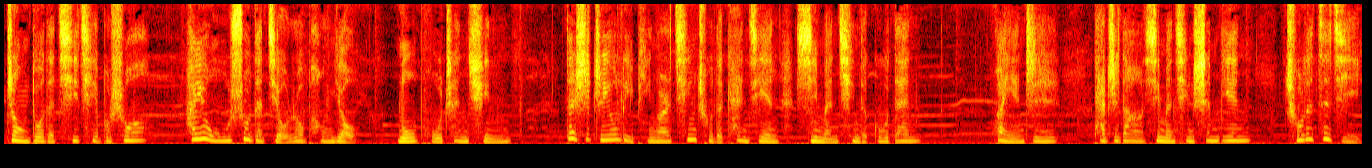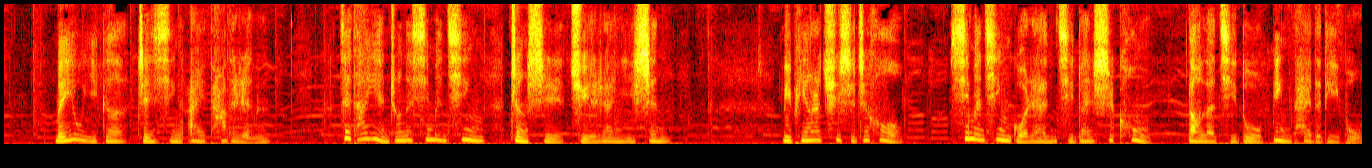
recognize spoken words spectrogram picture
众多的妻妾不说，还有无数的酒肉朋友，奴仆成群。但是只有李瓶儿清楚地看见西门庆的孤单。换言之，他知道西门庆身边除了自己，没有一个真心爱他的人。在他眼中的西门庆正是决然一身。李瓶儿去世之后，西门庆果然极端失控，到了极度病态的地步。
